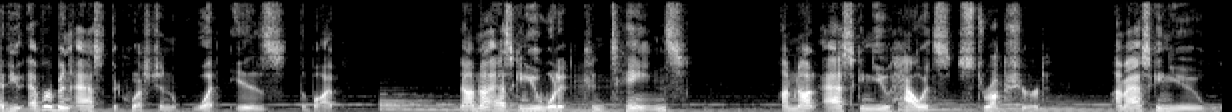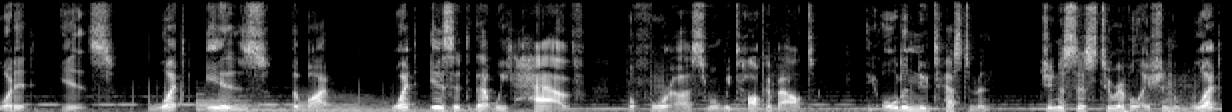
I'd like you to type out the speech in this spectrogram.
Have you ever been asked the question, What is the Bible? Now, I'm not asking you what it contains, I'm not asking you how it's structured. I'm asking you what it is. What is the Bible? What is it that we have before us when we talk about the Old and New Testament, Genesis to Revelation? What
